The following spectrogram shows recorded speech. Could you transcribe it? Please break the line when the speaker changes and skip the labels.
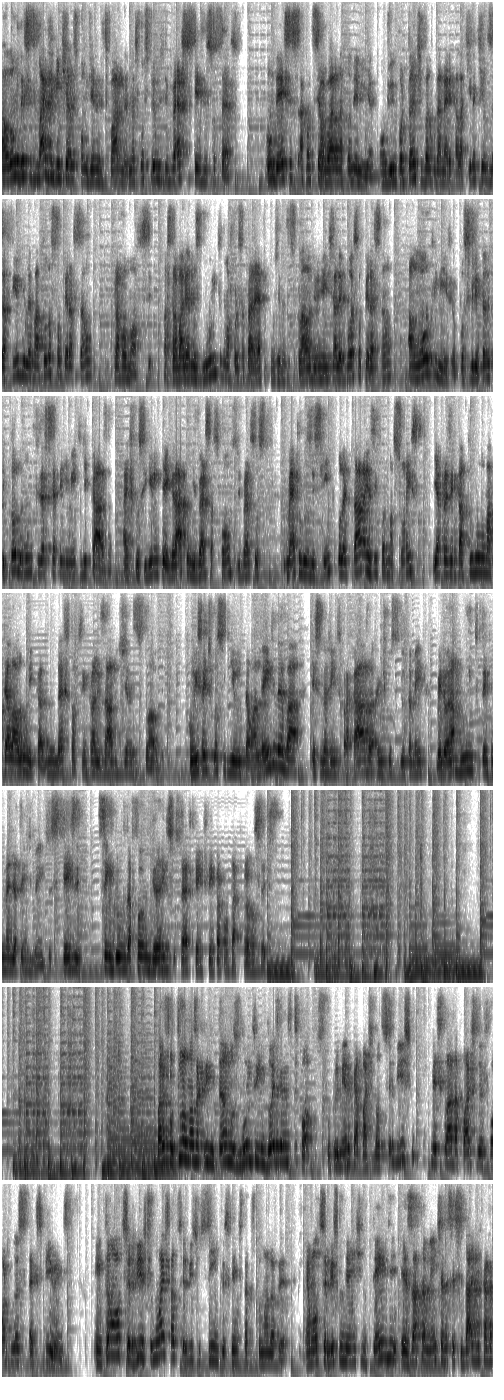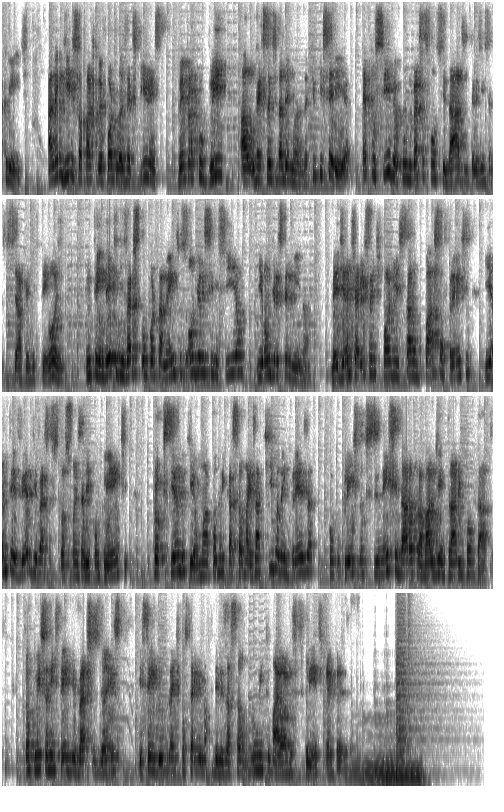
Ao longo desses mais de 20 anos como Genesis Partner, nós construímos diversos cases de sucesso. Um desses aconteceu agora na pandemia, onde o importante banco da América Latina tinha o desafio de levar toda a sua operação para home office. Nós trabalhamos muito numa força-tarefa com o Genesis Cloud, onde a gente já levou essa operação a um outro nível, possibilitando que todo mundo fizesse esse atendimento de casa. A gente conseguiu integrar com diversas fontes, diversos métodos distintos, coletar as informações e apresentar tudo numa tela única, num desktop centralizado de Genesis Cloud. Com isso, a gente conseguiu, então, além de levar esses agentes para casa, a gente conseguiu também melhorar muito o tempo médio de atendimento. Esse case, sem dúvida, foi um grande sucesso que a gente tem para contar aqui para vocês. Para o futuro, nós acreditamos muito em dois grandes focos. O primeiro, que é a parte do autosserviço, mesclada à parte do effortless experience então, autosserviço não é esse autosserviço simples que a gente está acostumado a ver. É um autosserviço onde a gente entende exatamente a necessidade de cada cliente. Além disso, a parte do Effortless Experience vem para cobrir o restante da demanda. Que o que seria? É possível, com diversas fontes de inteligência artificial que a gente tem hoje, entender que diversos comportamentos, onde eles se iniciam e onde eles terminam. Mediante a isso, a gente pode estar um passo à frente e antever diversas situações ali com o cliente, propiciando que uma comunicação mais ativa da empresa, com que o cliente não precise nem se dar ao trabalho de entrar em contato. Então, com isso, a gente tem diversos ganhos e, sem dúvida, a gente consegue uma fidelização muito maior desses clientes para a empresa.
